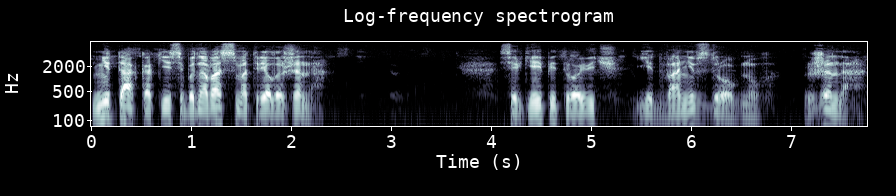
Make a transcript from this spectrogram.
не так, как если бы на вас смотрела жена. Сергей Петрович едва не вздрогнул. Жена.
